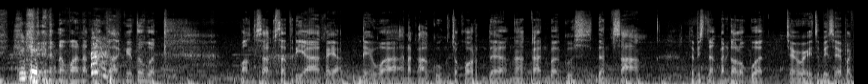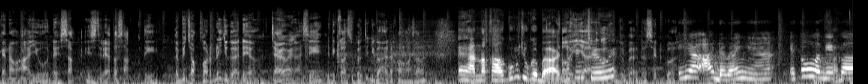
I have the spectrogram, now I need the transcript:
nama anak laki-laki itu buat bangsa kesatria kayak dewa, anak agung, cokorda, ngakan, bagus dan sang. Tapi sedangkan kalau buat cewek itu biasanya pakai nama Ayu, Desak, istri atau Sakti. Tapi cokorda juga ada yang cewek nggak sih? Di kelas gue tuh juga ada kalau nggak salah. Eh anak agung juga banyak oh yang iya, anak cewek. agung juga dosen gue. Iya ada banyak. Itu lebih ke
